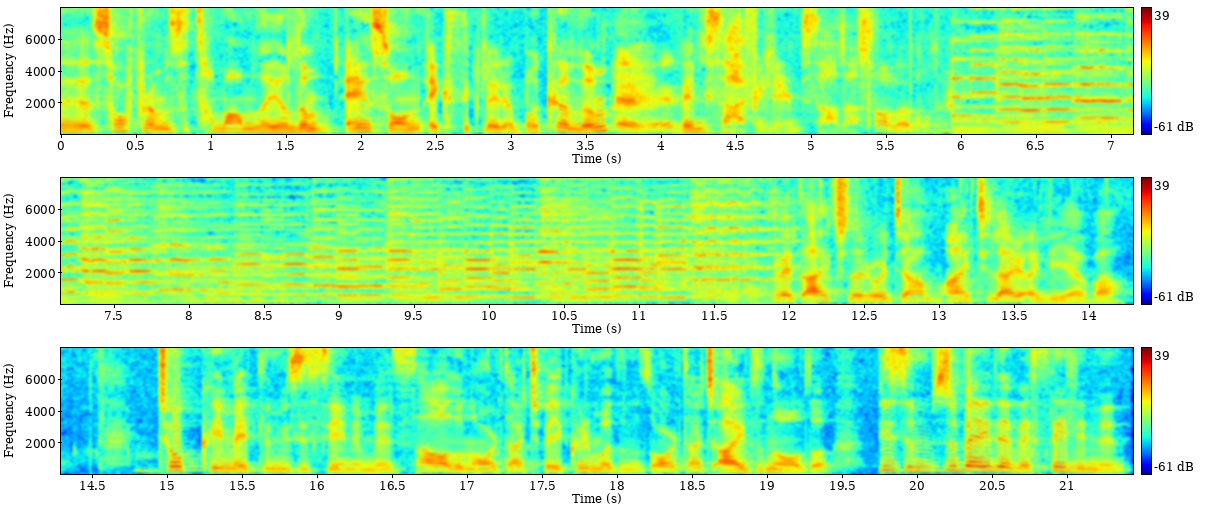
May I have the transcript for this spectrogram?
E, soframızı tamamlayalım. En son eksiklere bakalım Evet. ve misafirlerimizi alalım. Alalım. Evet Ayçiler Hocam, Ayçiler Aliyeva. Çok kıymetli müzisyenimiz. Sağ olun Ortaç Bey kırmadınız. Ortaç Aydınoğlu. Bizim Zübeyde ve Selin'in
